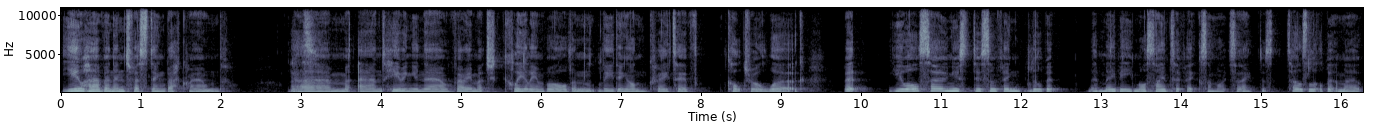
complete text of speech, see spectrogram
you have an interesting background Yes. um, and hearing you now very much clearly involved and leading on creative cultural work. But you also used to do something a little bit maybe more scientific, some might say. Just tell us a little bit about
